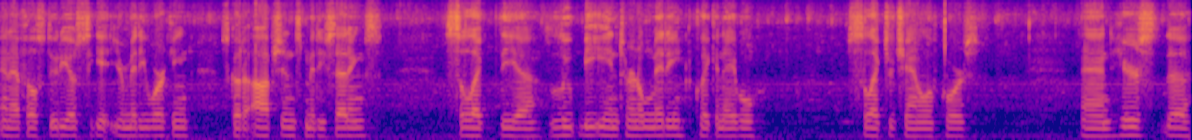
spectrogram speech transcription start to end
in FL Studios to get your MIDI working. Just go to Options, MIDI Settings, select the uh, Loop BE internal MIDI, click Enable, select your channel of course. And here's the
